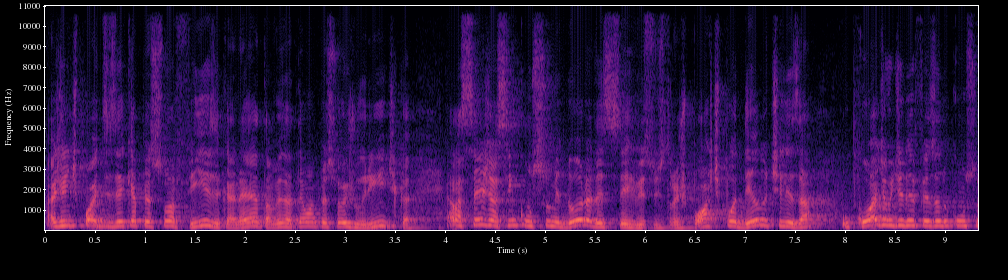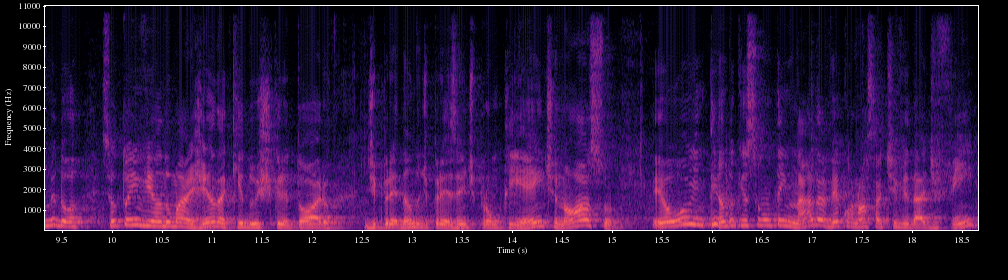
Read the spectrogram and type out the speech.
a gente pode dizer que a pessoa física, né, talvez até uma pessoa jurídica, ela seja assim consumidora desse serviço de transporte, podendo utilizar o Código de Defesa do Consumidor. Se eu estou enviando uma agenda aqui do escritório, de, dando de presente para um cliente nosso, eu entendo que isso não tem nada a ver com a nossa atividade fim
